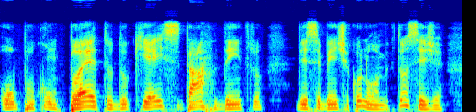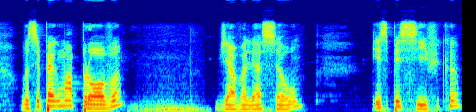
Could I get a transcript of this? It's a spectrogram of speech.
ou por completo do que é estar dentro desse ambiente econômico. Então, ou seja, você pega uma prova de avaliação específica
